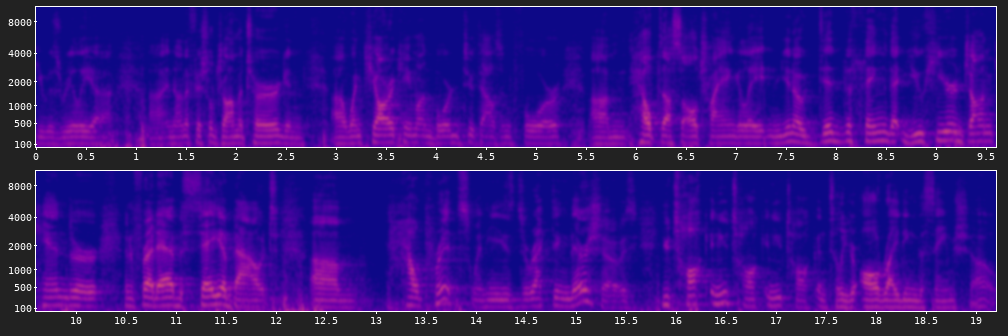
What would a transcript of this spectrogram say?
he was really a, uh, an unofficial dramaturg, and uh, when Quiara came on board in 2004, um, helped us all triangulate and you know did the thing that you hear John Kander and Fred Ebb say about um, Hal Prince when he's directing their shows. You talk and you talk and you talk until you're all writing the same show,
